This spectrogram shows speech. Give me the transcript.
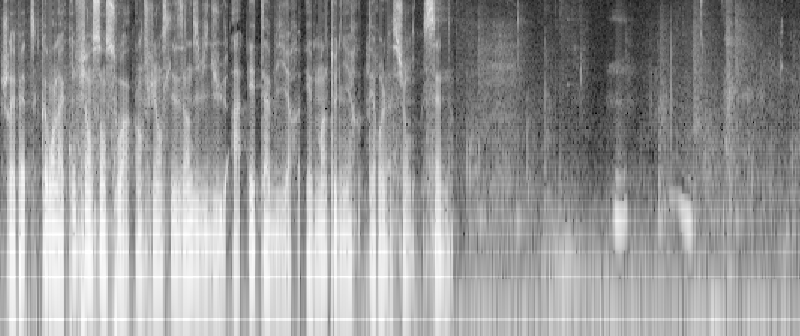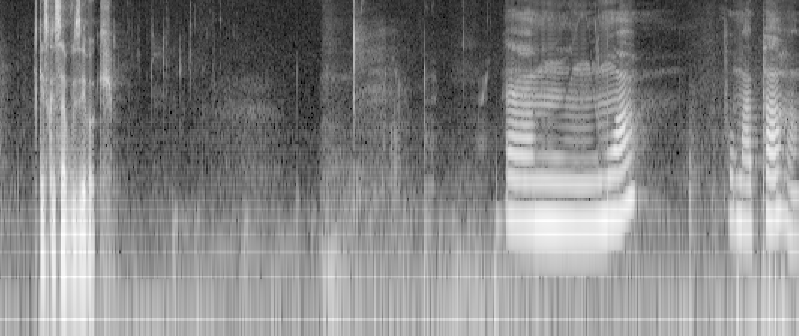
Je répète, comment la confiance en soi influence les individus à établir et maintenir des relations saines? Qu'est-ce que ça vous évoque? Euh, moi, pour ma part,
